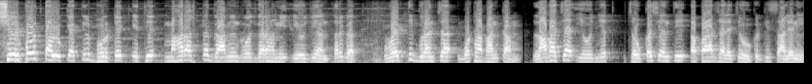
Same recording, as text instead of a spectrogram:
शिरपूर तालुक्यातील भोरटेक येथे महाराष्ट्र ग्रामीण रोजगार हमी योजनेअंतर्गत वैयक्तिक गुरांच्या गोठा बांधकाम लाभाच्या योजनेत चौकशी अंती अपहार झाल्याचे उघडकीस आल्याने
